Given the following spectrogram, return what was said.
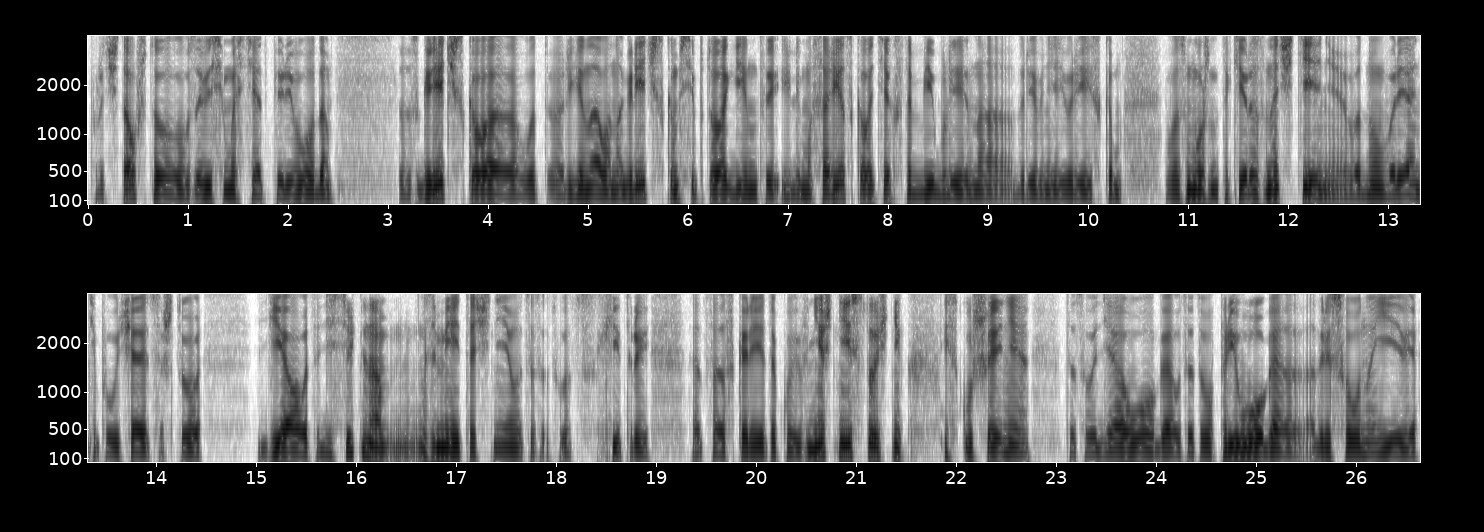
прочитал, что в зависимости от перевода с греческого, вот оригинала на греческом септуагинты или масорецкого текста Библии на древнееврейском, возможно, такие разночтения. В одном варианте получается, что дьявол это действительно змей, точнее, вот этот вот хитрый, это скорее такой внешний источник искушения, вот этого диалога, вот этого прилога, адресованного Еве,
